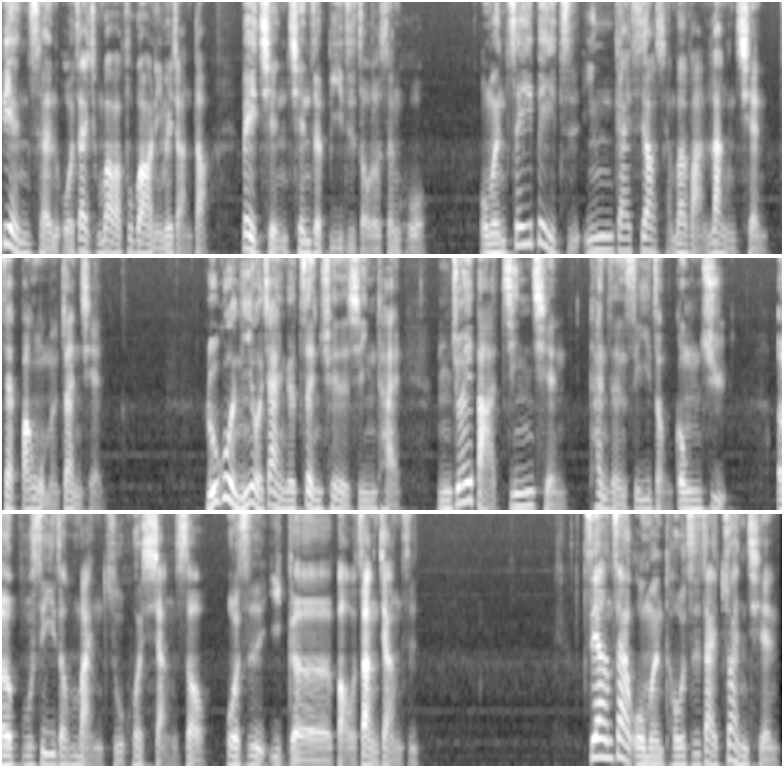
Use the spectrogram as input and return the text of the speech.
变成我在《穷爸爸富爸爸》里面讲到被钱牵着鼻子走的生活。我们这一辈子应该是要想办法让钱再帮我们赚钱。如果你有这样一个正确的心态，你就会把金钱看成是一种工具，而不是一种满足或享受，或是一个保障这样子。这样在我们投资在赚钱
